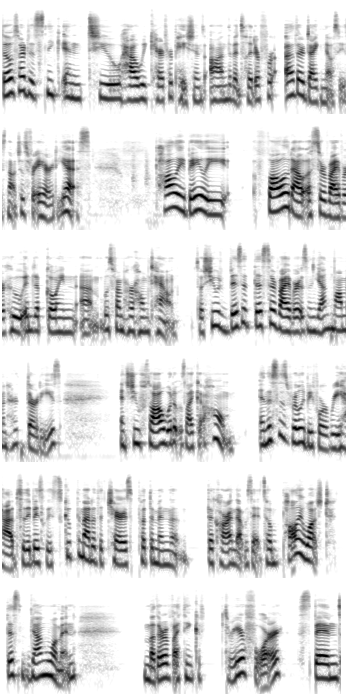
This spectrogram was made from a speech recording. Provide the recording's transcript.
those started to sneak into how we cared for patients on the ventilator for other diagnoses, not just for ARDS. Polly Bailey followed out a survivor who ended up going, um, was from her hometown. So she would visit this survivor as a young mom in her 30s, and she saw what it was like at home. And this is really before rehab. So they basically scooped them out of the chairs, put them in the, the car, and that was it. So Polly watched this young woman, mother of I think three or four, spend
